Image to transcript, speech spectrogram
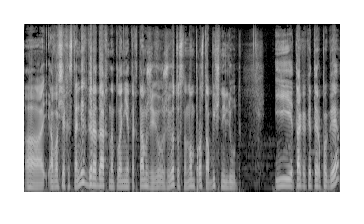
А, а во всех остальных городах на планетах там живет, живет в основном просто обычный люд. И так как это РПГ,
